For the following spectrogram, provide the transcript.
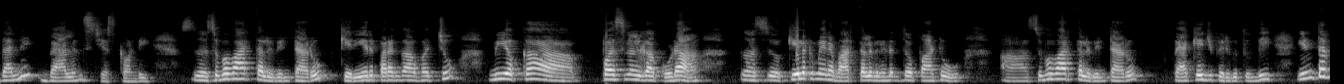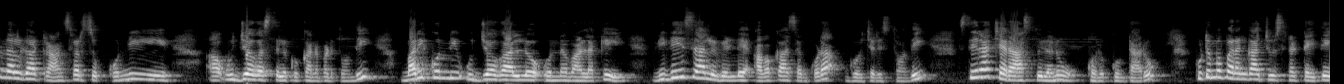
దాన్ని బ్యాలెన్స్ చేసుకోండి. శుభవార్తలు వింటారు. కెరియర్ పరంగా అవ్వచ్చు. మీ యొక్క పర్సనల్గా కూడా సు- కీలకమైన వార్తలు వినడంతో పాటు శుభవార్తలు వింటారు. ప్యాకేజీ పెరుగుతుంది. ఇంటర్నల్గా ట్రాన్స్ఫర్స్ కొన్ని ఉద్యోగస్తులకు కనపడుతోంది. మరికొన్ని ఉద్యోగాల్లో ఉన్న వాళ్ళకి విదేశాలు వెళ్ళే అవకాశం కూడా గోచరిస్తోంది. స్థిర చరాస్తులను కొనుక్కుంటారు కుటుంబపరంగా చూసినట్టయితే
